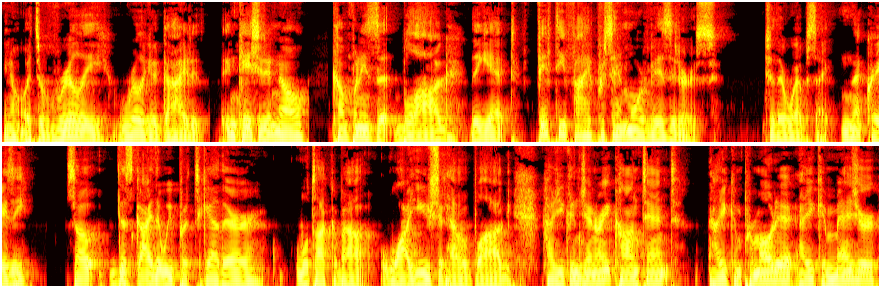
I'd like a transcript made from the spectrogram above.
You know, it's a really, really good guide. In case you didn't know, companies that blog, they get 55% more visitors to their website. Isn't that crazy? So this guide that we put together we'll talk about why you should have a blog, how you can generate content, how you can promote it, how you can measure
